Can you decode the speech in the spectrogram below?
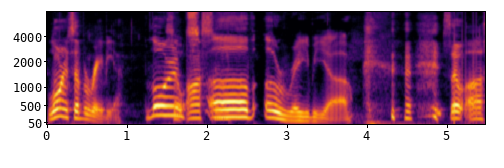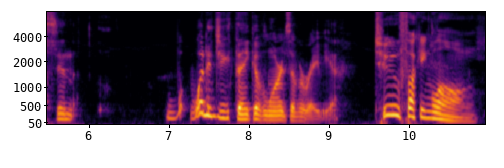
Lawrence of Arabia. Lawrence Austin- of Arabia. So Austin, wh- what did you think of Lawrence of Arabia? Too fucking long.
